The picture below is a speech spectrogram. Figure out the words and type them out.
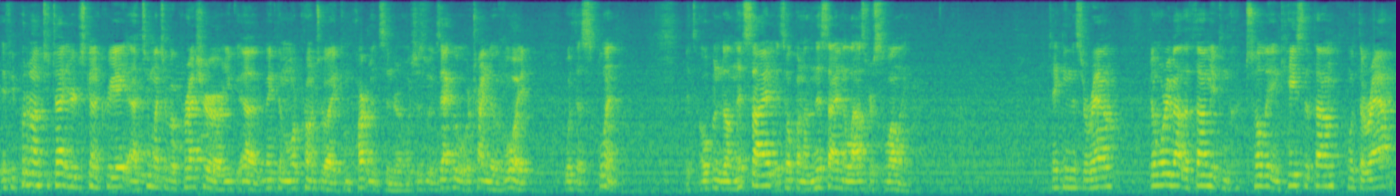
If you put it on too tight, you're just going to create uh, too much of a pressure or you uh, make them more prone to a compartment syndrome, which is exactly what we're trying to avoid with a splint. It's opened on this side, it's open on this side and allows for swelling. Taking this around, don't worry about the thumb, you can totally encase the thumb with the wrap.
